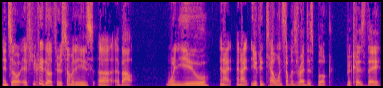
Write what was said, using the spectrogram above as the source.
And so if you could go through some of these uh, about when you, and I, and I, you can tell when someone's read this book because they,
